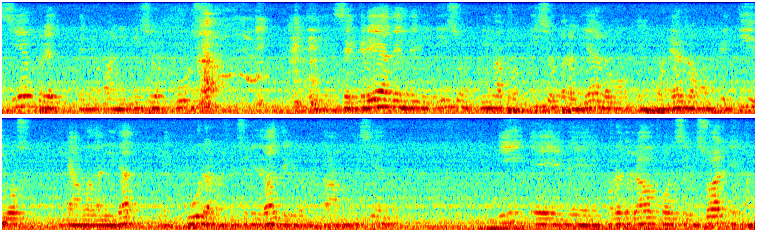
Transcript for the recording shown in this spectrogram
siempre tenemos al inicio del curso, eh, se crea desde el inicio un clima propicio para el diálogo, exponer los objetivos y la modalidad lectura, reflexión y debate, que lo que estábamos diciendo. Y eh, por otro lado, consensuar en las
